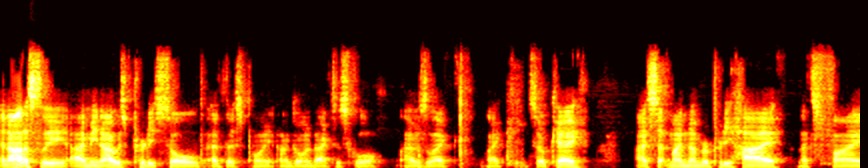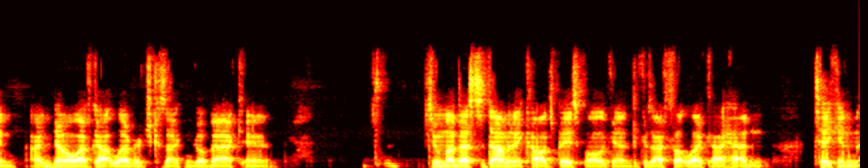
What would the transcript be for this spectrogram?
and honestly, I mean, I was pretty sold at this point on going back to school. I was like, like it's okay. I set my number pretty high. That's fine. I know I've got leverage because I can go back and do my best to dominate college baseball again because I felt like I hadn't taken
